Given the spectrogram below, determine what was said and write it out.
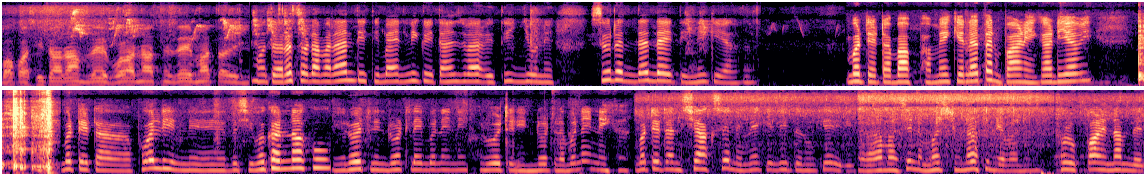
બાપા સીતારામ, જય ભોળાનાથ ને જય માતાજી. હું તો રસોડામાં રાંધીથી બહાર નીકળી તાંજવાળી થઈ ગયું ને સુરત દદાઈથી નીકળ્યા બટેટા બાફા મેકેલા હતા ને પાણી કાઢી આવી. બટેટા ફોલીને પછી વઘાર નાખું. ને રોટલી બનાવી નાખી રોટલી ને રોટલા બનાવી નાખ્યા. બટેટાનું શાક છે ને મેકી દીધું હું કેવી રીતે આમાં છે ને મરચું નાખી દેવાનું. થોડુંક પાણી નામ દે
